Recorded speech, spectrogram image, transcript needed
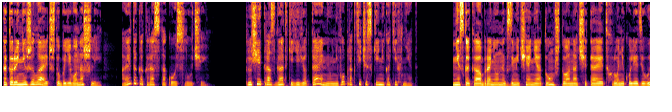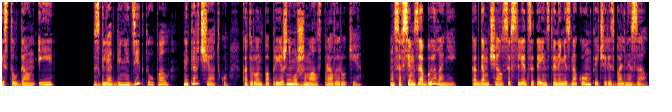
который не желает, чтобы его нашли, а это как раз такой случай. Ключей к разгадке ее тайны у него практически никаких нет несколько оброненных замечаний о том, что она читает хронику леди Уистлдаун, и... Взгляд Бенедикта упал на перчатку, которую он по-прежнему сжимал в правой руке. Он совсем забыл о ней, когда мчался вслед за таинственной незнакомкой через бальный зал.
